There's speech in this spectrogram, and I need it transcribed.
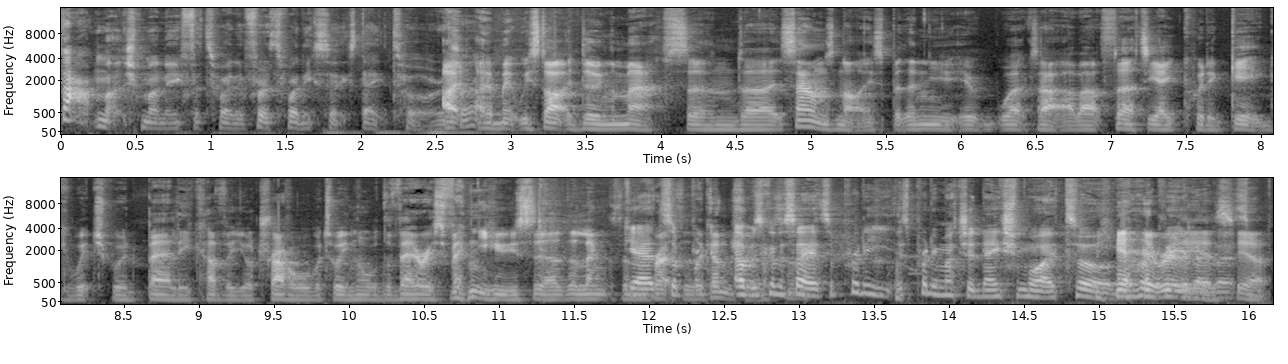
that much money for twenty for a twenty six date tour. Is I, it? I admit we started doing the maths, and uh, it sounds nice, but then you, it works out about thirty-eight quid a gig, which would barely cover your travel between all the various venues, uh, the length and yeah, breadth a, of the country. I was going to say it's a pretty, it's pretty much a nationwide tour. Yeah, it really is, yeah,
